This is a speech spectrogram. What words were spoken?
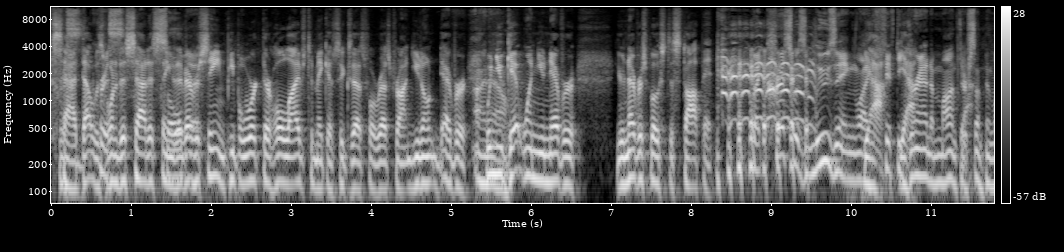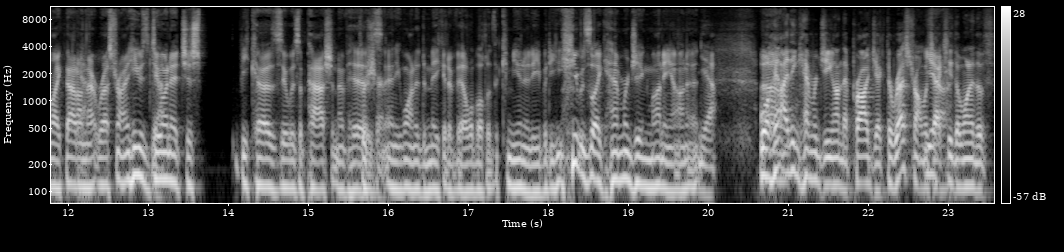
Chris- Sad. That was Chris one of the saddest things I've ever it. seen. People work their whole lives to make a successful restaurant. You don't ever, when you get one, you never, you're never supposed to stop it. But Chris was losing like Yeah, 50 yeah. grand a month or something like that on that restaurant. He was doing it just because it was a passion of his sure. and he wanted to make it available to the community, but he, he was like hemorrhaging money on it. yeah. Well, I think hemorrhaging on that project, the restaurant was Um, yeah. actually the one of the,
